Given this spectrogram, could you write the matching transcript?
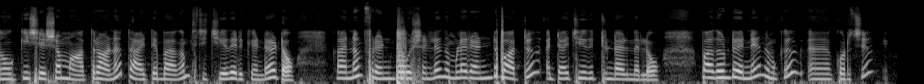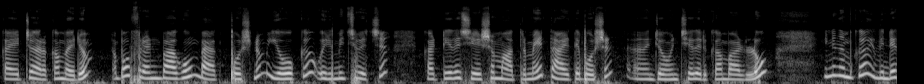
നോക്കിയ ശേഷം മാത്രമാണ് താഴത്തെ ഭാഗം സ്റ്റിച്ച് ചെയ്തെടുക്കേണ്ടത് കേട്ടോ. കാരണം ഫ്രണ്ട് പോർഷനിൽ നമ്മൾ രണ്ട് പാർട്ട് അറ്റാച്ച് ചെയ്തിട്ടുണ്ടായിരുന്നല്ലോ. അപ്പോൾ അതുകൊണ്ട് തന്നെ നമുക്ക് കുറച്ച് കയറ്റം ഇറക്കം വരും. അപ്പോൾ ഫ്രണ്ട് ഭാഗവും ബാക്ക് പോർഷനും യോക്ക് ഒരുമിച്ച് വെച്ച് കട്ട് ചെയ്ത ശേഷം മാത്രമേ താഴത്തെ പോർഷൻ ജോയിൻ ചെയ്തെടുക്കാൻ പാടുള്ളൂ. ഇനി നമുക്ക് ഇതിന്റെ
